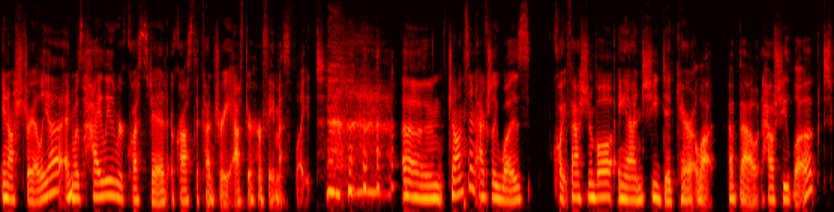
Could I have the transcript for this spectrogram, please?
in Australia and was highly requested across the country after her famous flight. um, Johnson actually was quite fashionable and she did care a lot about how she looked,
